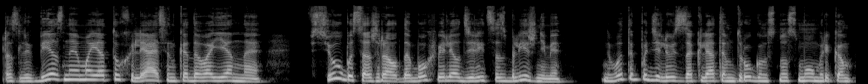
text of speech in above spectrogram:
разлюбезная моя тухлятинка довоенная. Всю бы сожрал, да бог велел делиться с ближними. Вот и поделюсь с заклятым другом Снус Мумриком.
